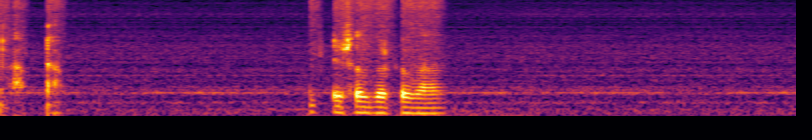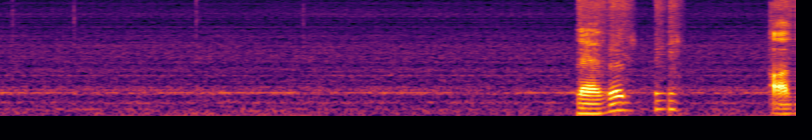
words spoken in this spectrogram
Dobra. Przecież odblokowałem. Lewe drzwi? Od.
